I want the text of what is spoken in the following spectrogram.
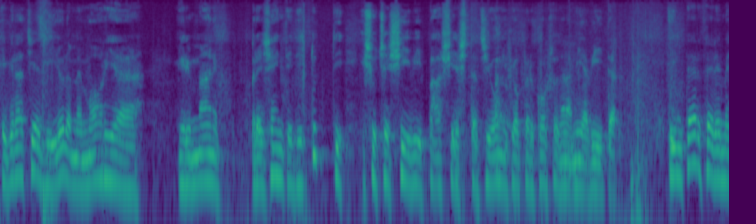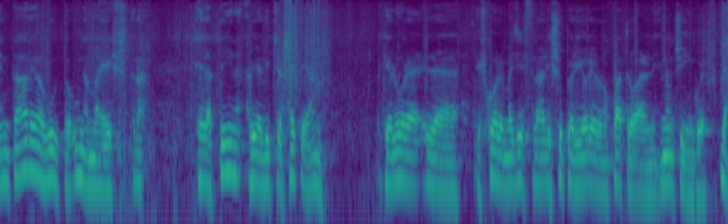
e grazie a Dio la memoria mi rimane presente di tutti i successivi passi e stazioni che ho percorso nella mia vita. In terza elementare ho avuto una maestra, era appena, aveva 17 anni, perché allora la, le scuole magistrali superiori erano 4 anni, non 5. Beh,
